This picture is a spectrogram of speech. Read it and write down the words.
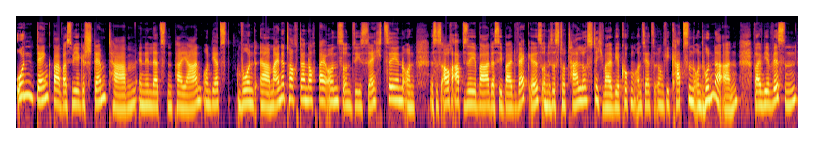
undenkbar, was wir gestemmt haben in den letzten paar Jahren. Und jetzt wohnt äh, meine Tochter noch bei uns und sie ist 16 und es ist auch absehbar, dass sie bald weg ist. Und es ist total lustig, weil wir gucken uns jetzt irgendwie Katzen und Hunde an, weil wir wissen,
